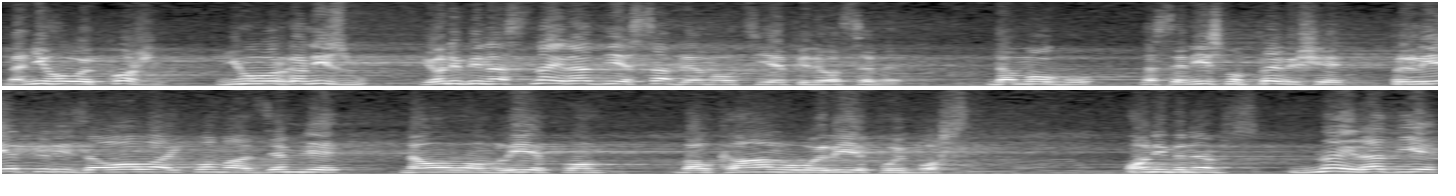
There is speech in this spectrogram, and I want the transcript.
na njihovoj koži, u njihovom organizmu i oni bi nas najradije sabljama ocijepili od sebe da mogu, da se nismo previše prilijepili za ovaj komad zemlje na ovom lijepom Balkanu, ovoj lijepoj Bosni. Oni bi nas najradije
